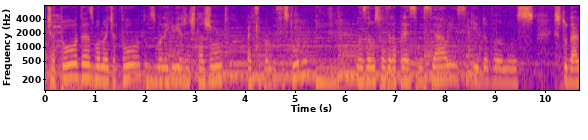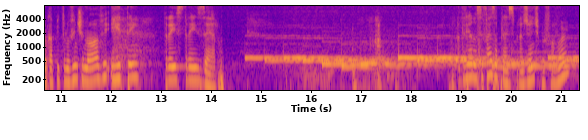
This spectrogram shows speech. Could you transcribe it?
noite a todas, boa noite a todos. Uma alegria a gente estar junto, participando desse estudo. Nós vamos fazer a prece inicial e em seguida vamos estudar o capítulo 29, item 330. Adriana, você faz a prece para a gente, por favor?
